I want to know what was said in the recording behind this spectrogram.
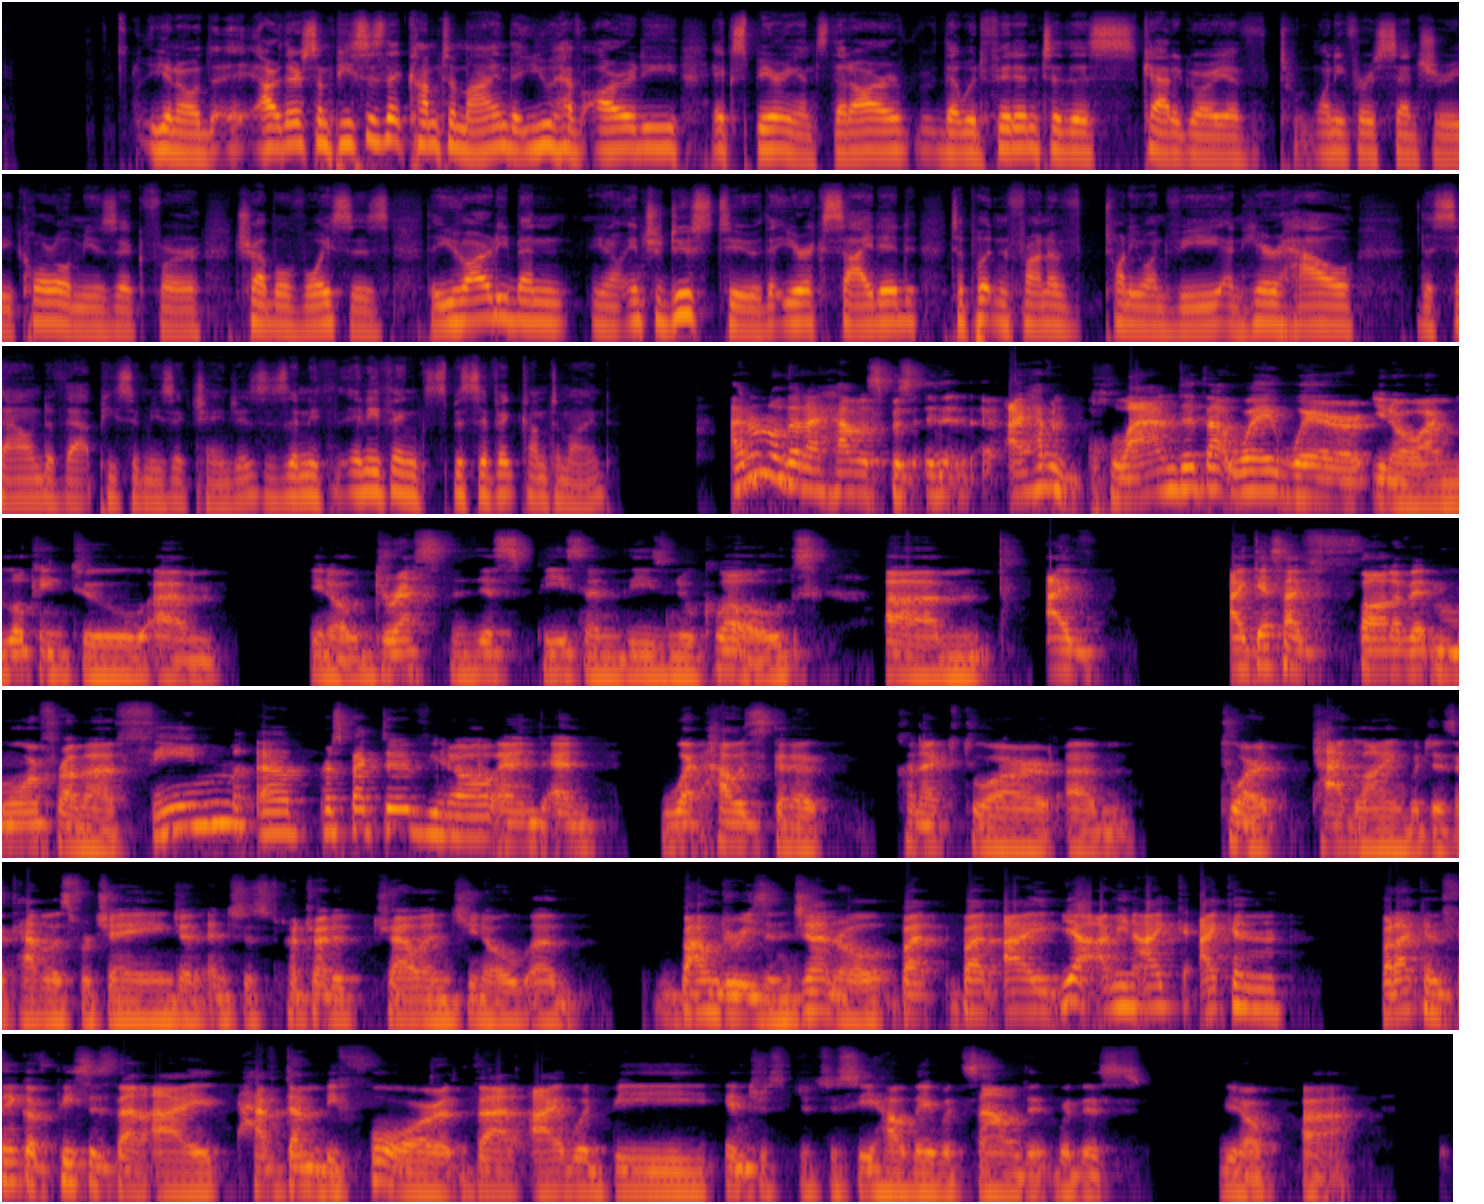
you know are there some pieces that come to mind that you have already experienced that are that would fit into this category of 21st century choral music for treble voices that you've already been you know introduced to that you're excited to put in front of 21v and hear how the sound of that piece of music changes? Is any anything specific come to mind I don't know that I have a specific. I haven't planned it that way. Where you know I'm looking to, um, you know, dress this piece in these new clothes. Um, I've, I guess I've thought of it more from a theme uh, perspective, you know, and and what how it's going to connect to our um, to our tagline, which is a catalyst for change, and and just try to challenge, you know. Uh, boundaries in general but but i yeah i mean i i can but i can think of pieces that i have done before that i would be interested to see how they would sound with this you know uh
